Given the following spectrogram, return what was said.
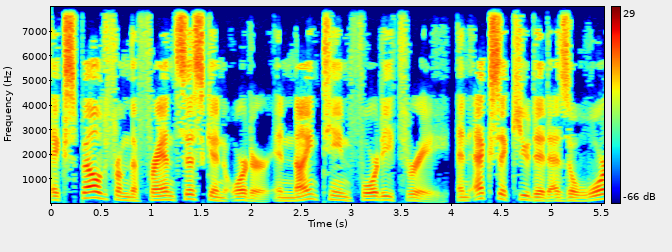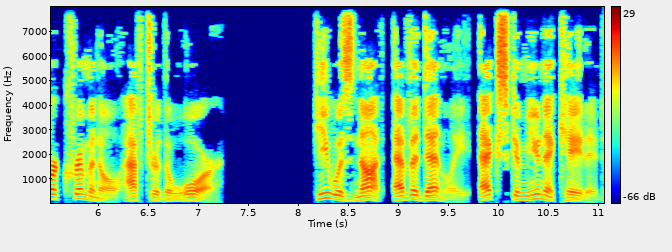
expelled from the Franciscan order in 1943, and executed as a war criminal after the war. He was not, evidently, excommunicated.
